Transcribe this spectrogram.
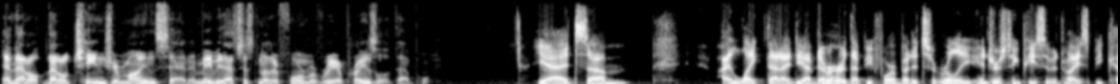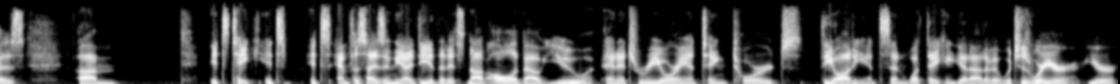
And that'll that'll change your mindset. And maybe that's just another form of reappraisal at that point. Yeah, it's um I like that idea. I've never heard that before, but it's a really interesting piece of advice because um, it's take it's it's emphasizing the idea that it's not all about you and it's reorienting towards the audience and what they can get out of it, which is where your your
